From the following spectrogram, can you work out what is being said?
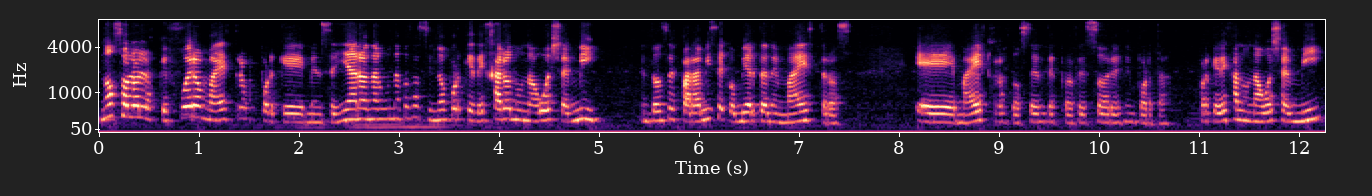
No solo los que fueron maestros porque me enseñaron alguna cosa, sino porque dejaron una huella en mí. Entonces, para mí se convierten en maestros, eh, maestros, docentes, profesores, no importa, porque dejan una huella en mí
